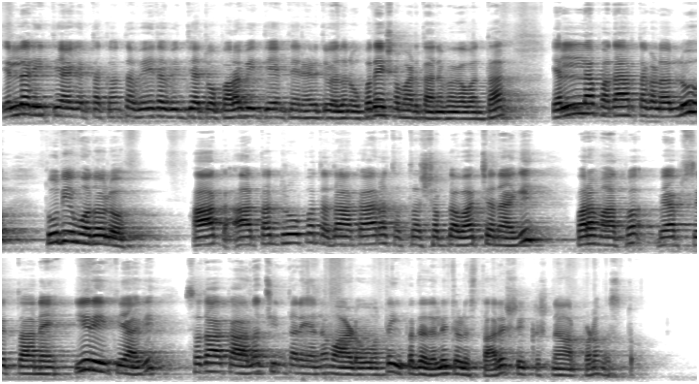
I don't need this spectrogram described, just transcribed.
ಎಲ್ಲ ರೀತಿಯಾಗಿರ್ತಕ್ಕಂಥ ವೇದ ವಿದ್ಯೆ ಅಥವಾ ಪರವಿದ್ಯೆ ಅಂತ ಏನು ಹೇಳ್ತೀವಿ, ಅದನ್ನು ಉಪದೇಶ ಮಾಡ್ತಾನೆ ಭಗವಂತ. ಎಲ್ಲ ಪದಾರ್ಥಗಳಲ್ಲೂ ತುದಿ ಮೊದಲು ಆ ಆ ತದ್ರೂಪ ತದಾಕಾರ ತತ್ ಶಬ್ದ ವಾಚ್ಯನಾಗಿ ಪರಮಾತ್ಮ ವ್ಯಾಪಿಸುತ್ತಾನೆ. ಈ ರೀತಿಯಾಗಿ ಸದಾಕಾಲ ಚಿಂತನೆಯನ್ನು ಮಾಡುವಂತ ಈ ಪದದಲ್ಲಿ ತಿಳಿಸ್ತಾರೆ ಶ್ರೀಕೃಷ್ಣ ಅರ್ಪಣ ವಸ್ತು.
